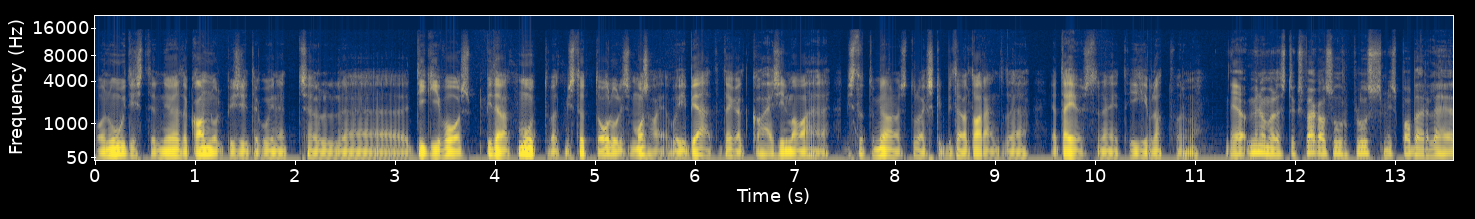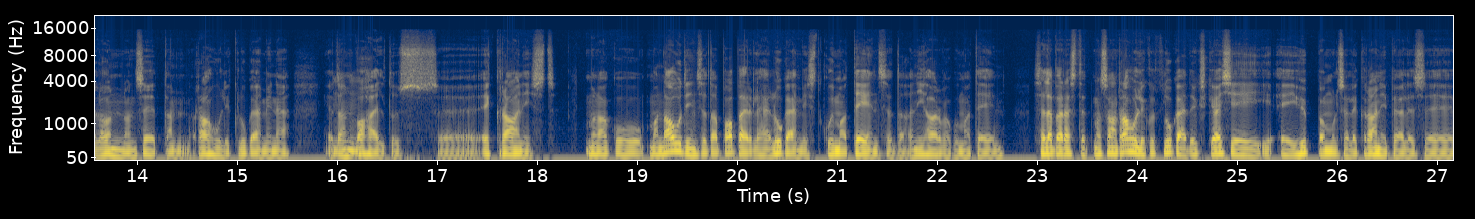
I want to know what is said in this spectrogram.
on uudistel nii-öelda kannul püsida, kui need seal digivoos pidevalt muutuvad, mistõttu olulisem osa võib jääda tegelikult kahe silma vahele, mistõttu minu arvates tulekski pidevalt arendada ja, ja täiustada neid digiplatvorme ja minu meelest üks väga suur pluss, mis paberlehel on, on see, et ta on rahulik lugemine ja ta on mm -hmm. vaheldus äh, ekraanist. ma nagu, ma naudin seda paberlehe lugemist, kui ma teen seda nii harva, kui ma teen. sellepärast, et ma saan rahulikult lugeda, ükski asi ei, ei hüppa mul seal ekraani peale, see,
